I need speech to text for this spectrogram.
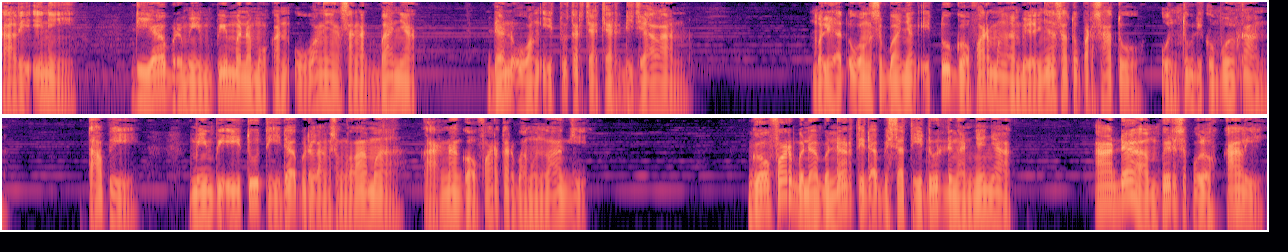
Kali ini, dia bermimpi menemukan uang yang sangat banyak, dan uang itu tercecer di jalan. Melihat uang sebanyak itu, Gofar mengambilnya satu persatu untuk dikumpulkan. Tapi, mimpi itu tidak berlangsung lama karena Gofar terbangun lagi. Gofar benar-benar tidak bisa tidur dengan nyenyak. Ada hampir sepuluh kali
